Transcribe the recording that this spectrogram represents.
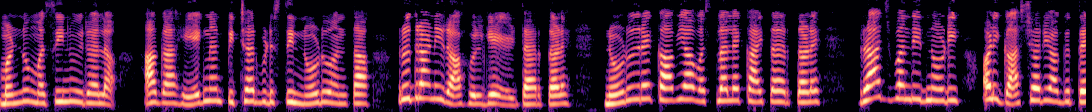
ಮಣ್ಣು ಮಸಿನೂ ಇರಲ್ಲ. ಆಗ ಹೇಗ್ ನಾನು ಪಿಕ್ಚರ್ ಬಿಡಿಸ್ತೀನಿ ನೋಡು ಅಂತ ರುದ್ರಾಣಿ ರಾಹುಲ್ಗೆ ಹೇಳ್ತಾ ಇರ್ತಾಳೆ. ನೋಡಿದ್ರೆ ಕಾವ್ಯ ಹೊಸ್ಲಲ್ಲೇ ಕಾಯ್ತಾ ಇರ್ತಾಳೆ. ರಾಜ್ ಬಂದಿದ್ ನೋಡಿ ಅವಳಿಗೆ ಆಶ್ಚರ್ಯ ಆಗುತ್ತೆ.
